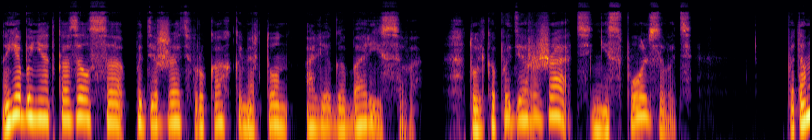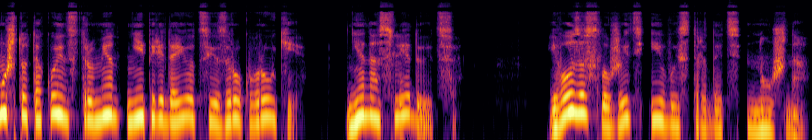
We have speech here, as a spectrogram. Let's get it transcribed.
Но я бы не отказался подержать в руках камертон Олега Борисова. Только подержать, не использовать, потому что такой инструмент не передается из рук в руки, не наследуется. Его заслужить и выстрадать нужно,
